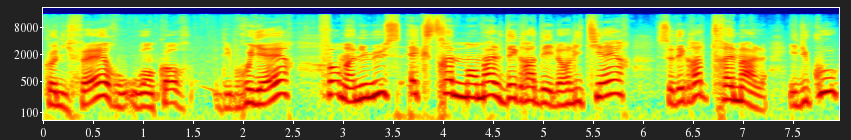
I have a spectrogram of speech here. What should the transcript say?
conifères ou encore des bruyères forment un humus extrêmement mal dégradé. Leur litière se dégrade très mal et du coup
